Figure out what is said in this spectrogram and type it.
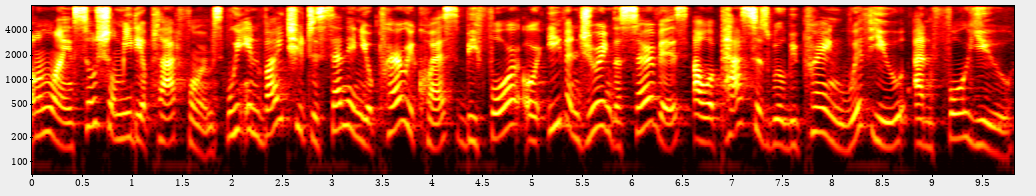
online social media platforms. We invite you to send in your prayer requests before or even during the service. Our pastors will be praying with you and for you.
